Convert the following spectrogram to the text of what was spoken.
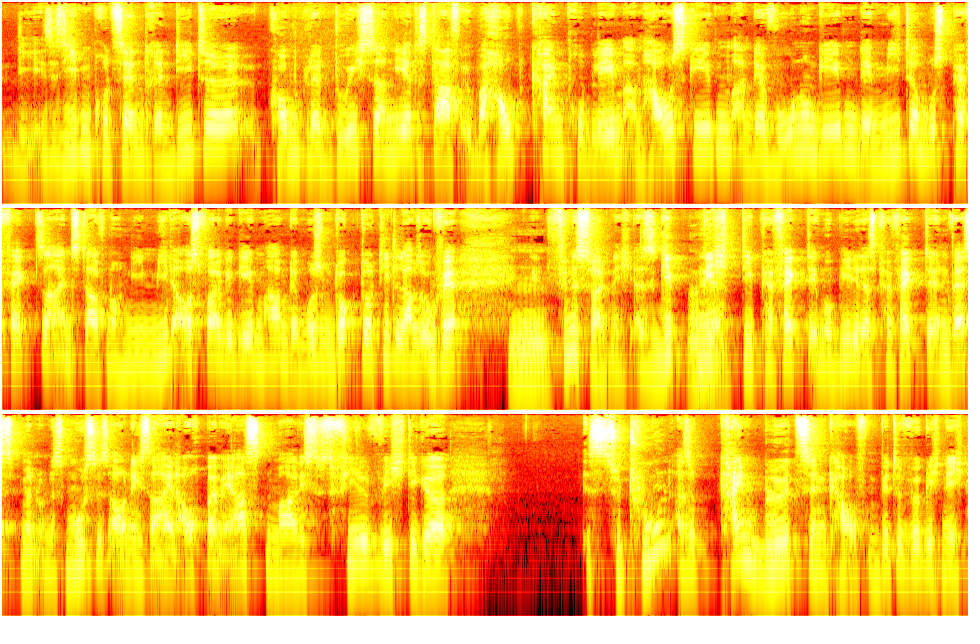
die sieben Prozent Rendite komplett durchsaniert. Es darf überhaupt kein Problem am Haus geben, an der Wohnung geben. Der Mieter muss perfekt sein. Es darf noch nie einen Mietausfall gegeben haben. Der muss einen Doktortitel haben, so ungefähr. Hm. Findest du halt nicht. Also es gibt okay. nicht die perfekte Immobilie, das perfekte Investment und es muss es auch nicht sein. Auch beim ersten Mal ist es viel wichtiger, es zu tun, also kein Blödsinn kaufen, bitte wirklich nicht,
